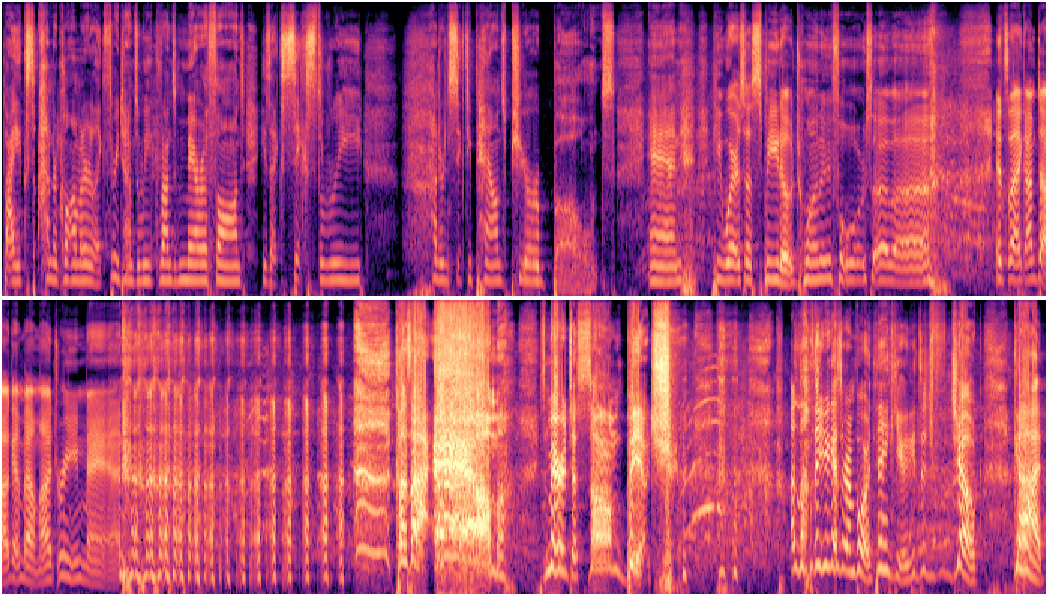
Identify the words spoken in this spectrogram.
bikes 100 kilometer like three times a week, runs marathons. He's like six three. 160 pounds, pure bones. And he wears a Speedo 24 7. It's like I'm talking about my dream man. Because I am! He's married to some bitch. I love that you guys are on board. Thank you. It's a j- joke. God.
